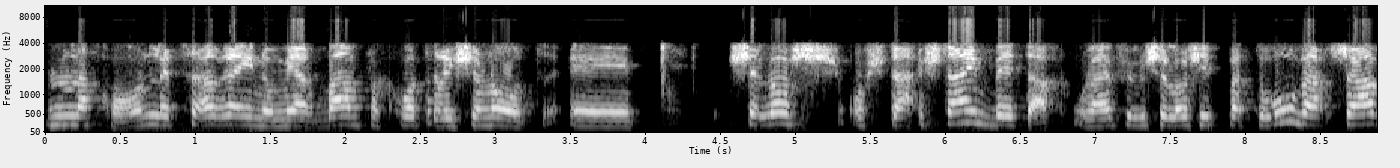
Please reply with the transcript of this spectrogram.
נכון, לצערנו, מארבע המפקחות הראשונות, שלוש או שתיים בטח, אולי אפילו שלוש התפטרו, ועכשיו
